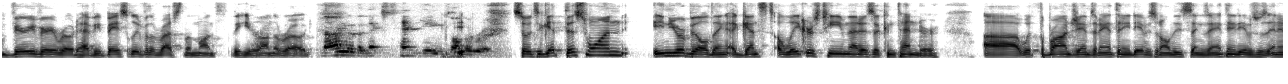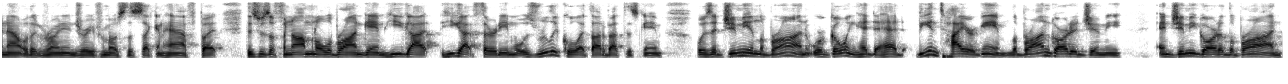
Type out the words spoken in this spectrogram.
Very, very road heavy. Basically, for the rest of the month, the Heat are on the road. Nine of the next 10 games on the road. So to get this one in your building against a Lakers team that is a contender uh, with LeBron James and Anthony Davis and all these things. Anthony Davis was in and out with a groin injury for most of the second half, but this was a phenomenal LeBron game. He got he got 30, and what was really cool I thought about this game was that Jimmy and LeBron were going head to head the entire game. LeBron guarded Jimmy, and Jimmy guarded LeBron,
